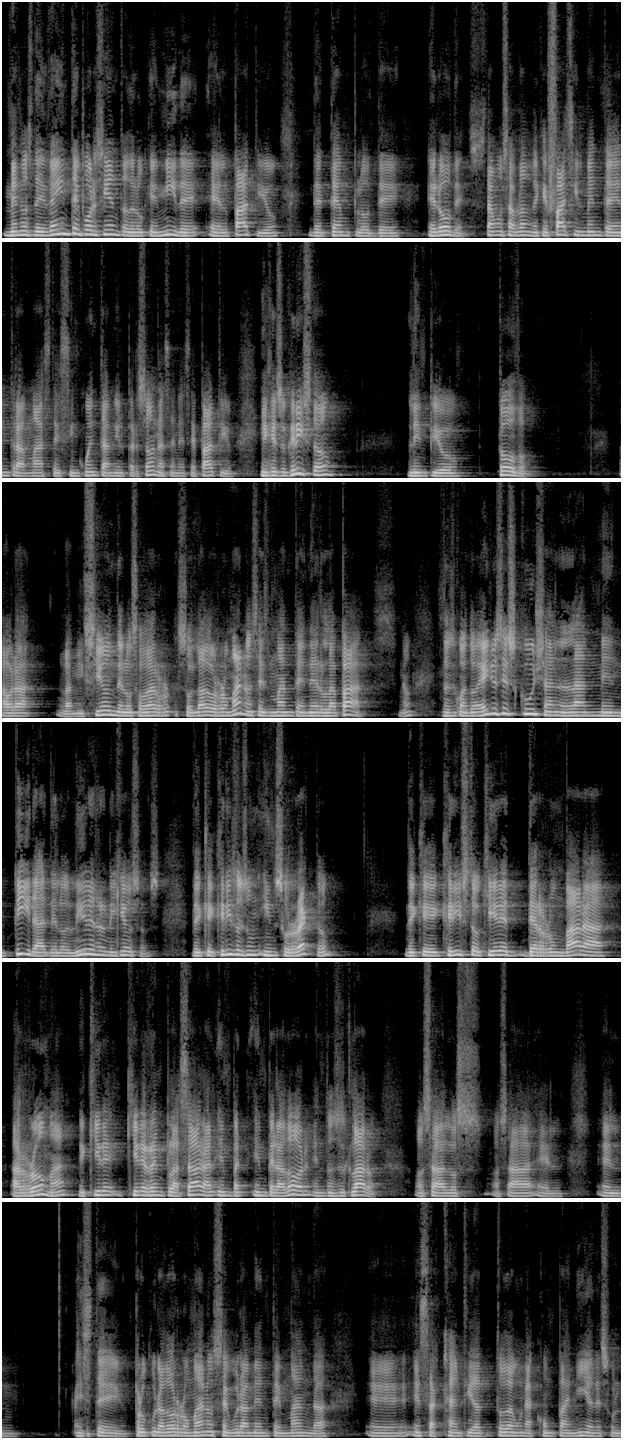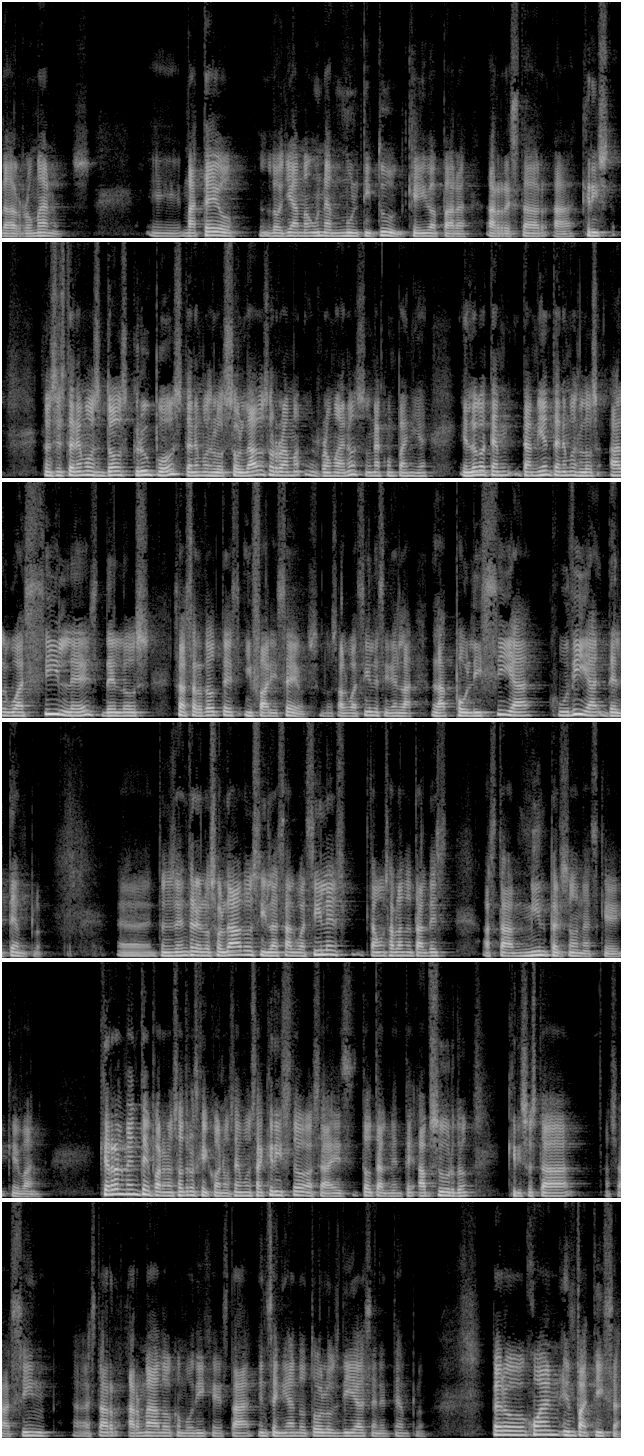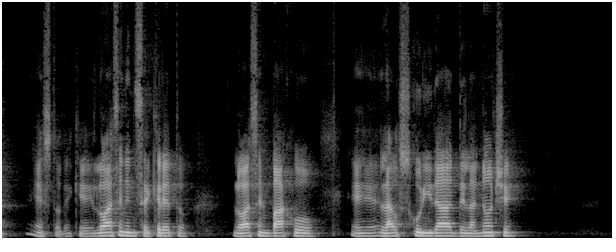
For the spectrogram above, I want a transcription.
menos de 20% de lo que mide el patio del templo de Herodes. Estamos hablando de que fácilmente entra más de 50 mil personas en ese patio. Y Jesucristo limpió todo. Ahora, la misión de los soldados romanos es mantener la paz. ¿no? Entonces, cuando ellos escuchan la mentira de los líderes religiosos de que Cristo es un insurrecto, de que Cristo quiere derrumbar a, Roma, de quiere, quiere reemplazar al emperador, entonces claro, o sea, los, o sea el, este procurador romano seguramente manda eh, esa cantidad, toda una compañía de soldados romanos. Eh, Mateo lo llama una multitud que iba para arrestar a Cristo. Entonces tenemos dos grupos, tenemos los soldados romanos, una compañía, y luego también tenemos los alguaciles de los sacerdotes y fariseos. Los alguaciles serían la, policía judía del templo. Eh, entonces entre los soldados y las alguaciles estamos hablando tal vez hasta mil personas que, que van que realmente para nosotros que conocemos a Cristo, o sea, es totalmente absurdo. Cristo está o sea, sin ah, estar armado, como dije, está enseñando todos los días en el templo. Pero Juan enfatiza esto, de que lo hacen en secreto, lo hacen bajo eh, la oscuridad de la noche.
